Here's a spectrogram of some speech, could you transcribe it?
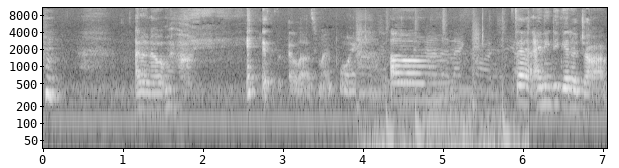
I don't know what my point is. I lost my point. Um that I need to get a job.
